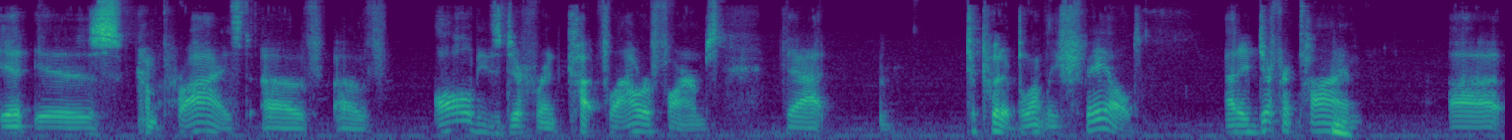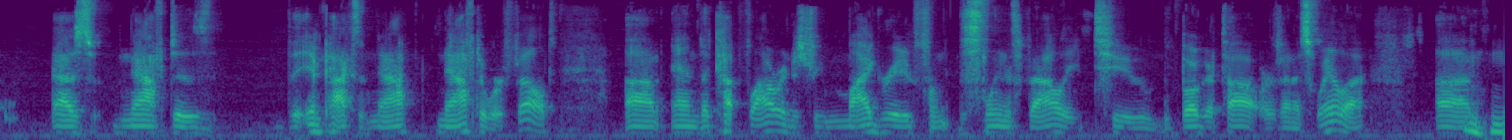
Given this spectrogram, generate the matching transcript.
it is comprised of of all these different cut flower farms that, to put it bluntly, failed at a different time uh, as NAFTA's the impacts of NAFTA were felt. Um, and the cut flower industry migrated from the Salinas Valley to Bogota or Venezuela. Um, mm-hmm.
